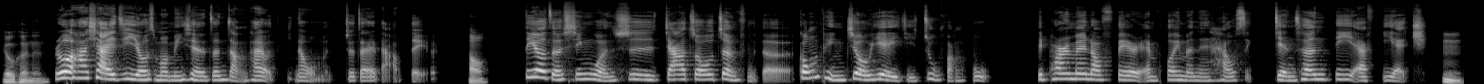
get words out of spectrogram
有可能，如果他下一季有什么明显的增长，他有提，那我们就再打 update 了。好，第二则新闻是加州政府的公平就业以及住房部 （Department of Fair Employment and Housing），简称 DFEH。嗯，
